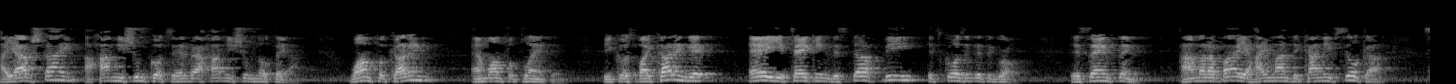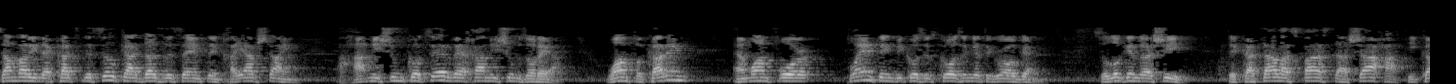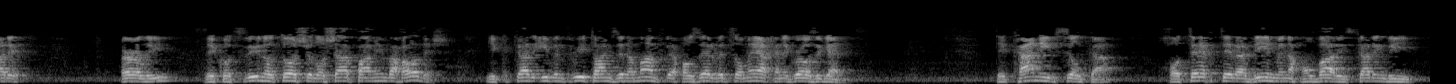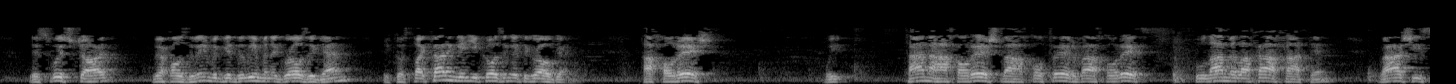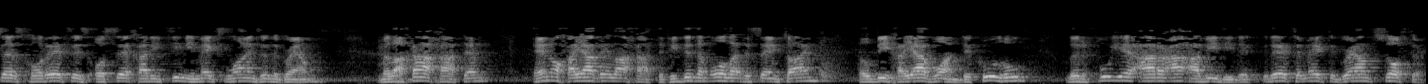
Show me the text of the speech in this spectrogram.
Hayav shtayim, aha mishum kotzer ve'aha mishum. One for cutting and one for planting. Because by cutting it, A, you're taking the stuff, B, it's causing it to grow. The same thing. Silka. Somebody that cuts the silka does the same thing. Chayav. Aha mishum kotzer ve'aha mishum. One for cutting and one for planting because it's causing it to grow again. So look in Rashi. The katalas pasta shahat. He cut it early. The kotzrin oto shelosha pamim b'chodesh. You can cut it even three times in a month. The chozer v'tzomeach and it grows again. The kaniv silka. Chotech teradim min He's cutting the the Swiss chard. The chozrim v'gedelim and it grows again because by cutting it you're causing it to grow again. Hachoresh. We Tana hachoresh v'hachofer v'hachoretz kulam melacha achatem. Rashi says choretz is oseh charitzim. He makes lines in the ground. Melacha achatem. Eno chayav elachat. If he did them all at the same time, he'll be chayav one. Dekulhu l'rfuye ara avidi. There to make the ground softer.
